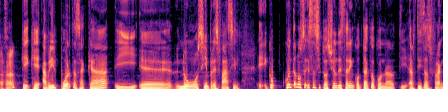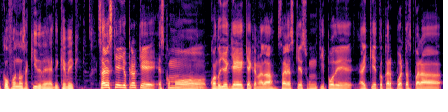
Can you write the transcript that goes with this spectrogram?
Ajá. Que, que abrir puertas acá y eh, no siempre es fácil. Eh, cu- cuéntanos esa situación de estar en contacto con arti- artistas francófonos aquí de, la- de Quebec. ¿Sabes qué? Yo creo que es como cuando yo llegué aquí a Canadá. ¿Sabes que es un tipo de... Hay que tocar puertas para,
